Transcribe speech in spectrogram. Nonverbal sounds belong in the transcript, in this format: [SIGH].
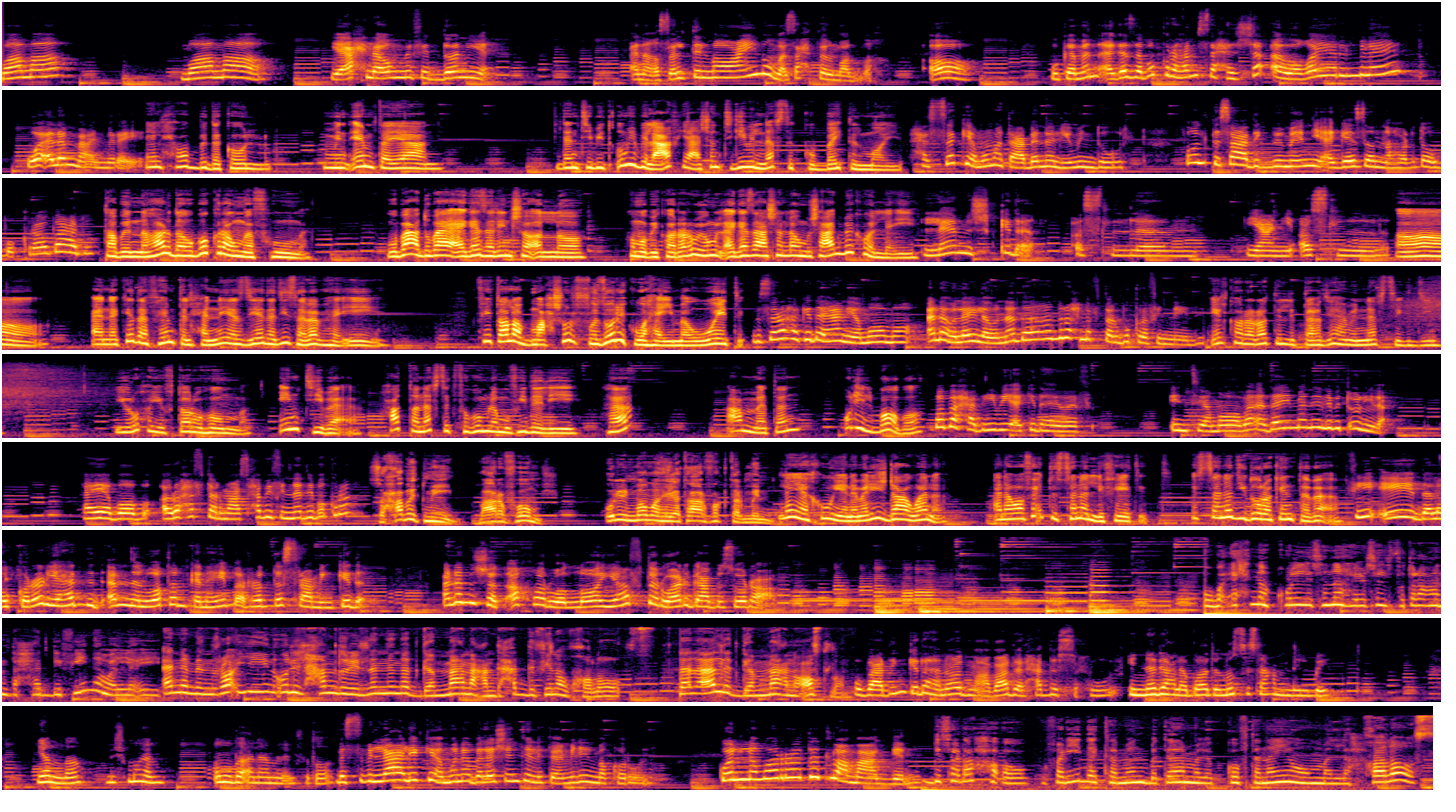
ماما ماما يا أحلى أم في الدنيا. أنا غسلت المواعين ومسحت المطبخ. آه وكمان أجازة بكرة همسح الشقة وأغير الملايات وألمع المرايات. إيه الحب ده كله؟ من إمتى يعني؟ ده أنتي بتقومي بالعافية عشان تجيبي لنفسك كوباية المية. حساك يا ماما تعبانة اليومين دول. فقلت اساعدك بما إني أجازة النهارده وبكرة وبعده. طب النهاردة وبكرة ومفهومة. وبعده بقى أجازة ليه إن شاء الله؟ هما بيقرروا يوم الأجازة عشان لو مش عاجبك ولا إيه؟ لا مش كده. أصل يعني أصل آه أنا كده فهمت الحنية الزيادة دي سببها إيه. في طلب محشور في زورك وهيموتك. بصراحة كده يعني يا ماما أنا وليلى وندى هنروح نفطر بكرة في النادي. إيه القرارات اللي بتاخديها من نفسك دي؟ يروحوا يفطروا هما انتي بقى حاطة نفسك في جملة مفيدة ليه؟ ها؟ عامة قولي لبابا. بابا حبيبي أكيد هيوافق. انت يا ماما بقى دايما اللي بتقولي لا. هيا يا بابا أروح أفطر مع أصحابي في النادي بكرة؟ صحابة مين؟ معرفهمش قولي لماما هي تعرف أكتر مني. لا يا اخويا أنا ماليش دعوة أنا. أنا وافقت السنة اللي فاتت. السنة دي دورك أنت بقى. في إيه؟ ده لو قرار يهدد أمن الوطن كان هيبقى الرد أسرع من كده. أنا مش هتأخر والله هفطر وأرجع بسرعة. هو إحنا كل سنة هيرسل الفطار عند حد فينا ولا إيه؟ أنا من رأيي نقول الحمد لله إننا اتجمعنا عند حد فينا وخلاص. لا الأقل اتجمعنا أصلا. وبعدين كده هنقعد مع بعض لحد السحور. النادي على بعد نص ساعة من البيت. يلا مش مهم. قوموا بقى نعمل الفطار. بس بالله عليك يا منى بلاش انت اللي تعملي المكرونة. كل مرة تطلع معجنه بصراحة آه وفريدة كمان بتعمل الكفتة نية ومملحة. خلاص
